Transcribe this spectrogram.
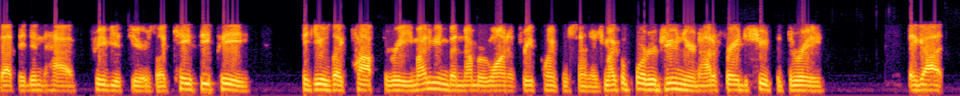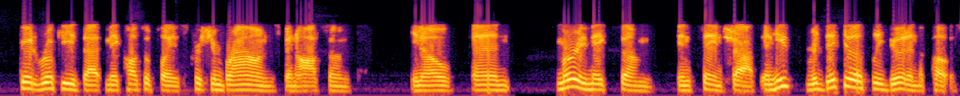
that they didn't have previous years, like KCP. I think he was like top three. He might have even been number one in three point percentage. Michael Porter Jr. not afraid to shoot the three. They got good rookies that make hustle plays. Christian Braun's been awesome, you know, and Murray makes some insane shots, and he's ridiculously good in the post.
